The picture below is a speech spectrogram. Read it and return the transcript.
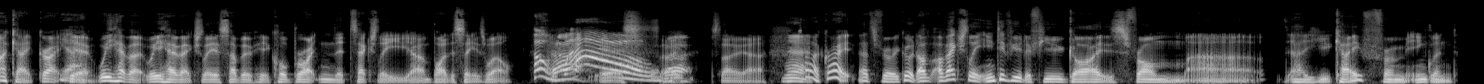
Okay, great. Yeah. Yeah. we have a we have actually a suburb here called Brighton that's actually uh, by the sea as well. Oh Ah, wow. Yes. So, Right. so uh. Yeah. Oh, great. That's very good. I've, I've actually interviewed a few guys from uh, uh, UK, from England,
